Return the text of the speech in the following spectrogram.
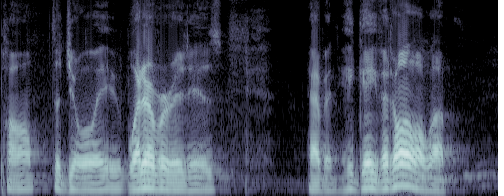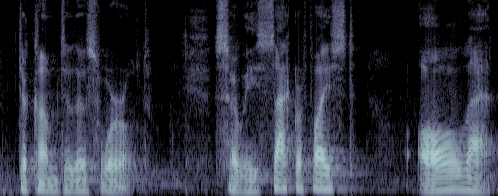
pomp, the joy, whatever it is, heaven. He gave it all up to come to this world. So he sacrificed all that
